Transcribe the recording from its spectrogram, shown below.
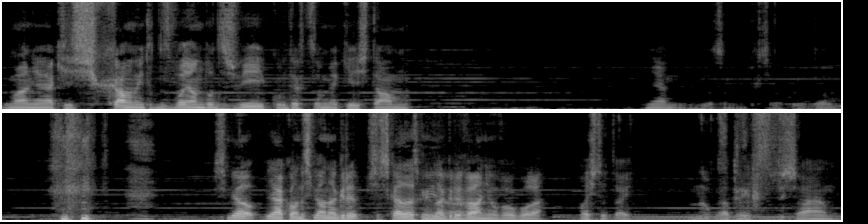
Normalnie jakieś chamy mi tu dzwonią do drzwi, kurde chcą jakieś tam... Nie wiem, co bym chciał, pierdolę. Śmiał, jak on śmiał nagry... przeszkadzać mi w nagrywaniu w ogóle. Chodź tutaj. No, Ja to już słyszałem.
